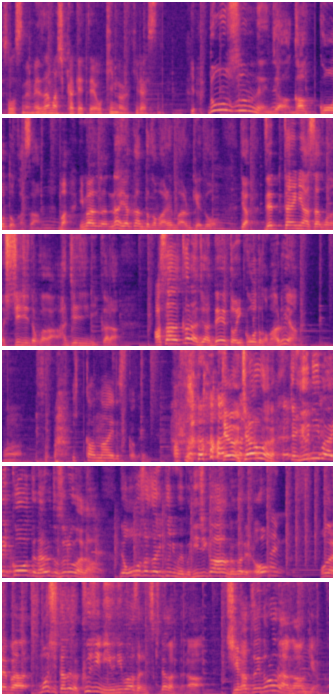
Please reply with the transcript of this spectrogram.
そうですね。目覚ましかけて起きるのが嫌いっすねいやどうすんねん。じゃあ学校とかさ、まあ今な夜間とかもあれもあるけど、じゃあ絶対に朝この7時とか8時にから朝からじゃあデート行こうとかもあるやん。まあそ一貫ないですかね。違うちゃうわな。じゃあユニバ行こうってなるとするわな。で大阪行くにもやっぱ2時間半かかるやろ、はい。ほんならやっぱもし例えば9時にユニバーサルに着きたかったら始発に乗らなあかんわけやんか、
